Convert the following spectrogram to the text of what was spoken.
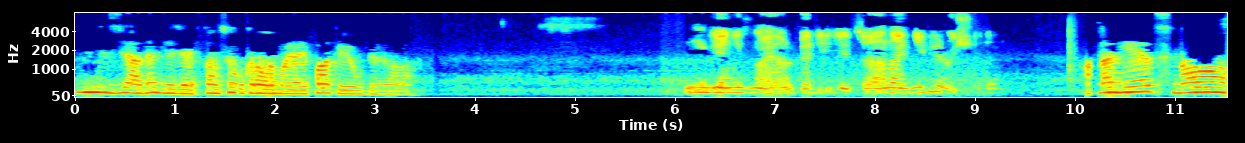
нельзя, да, нельзя. И в конце украла мой iPad и убежала. Ну, я не знаю, Аркадий, это она неверующая, да? Она нет, но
